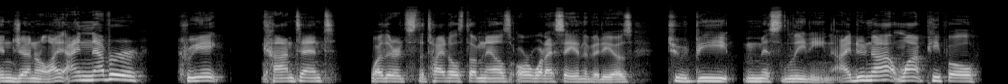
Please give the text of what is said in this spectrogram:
in general. I, I never create content, whether it's the titles, thumbnails, or what I say in the videos, to be misleading. I do not want people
